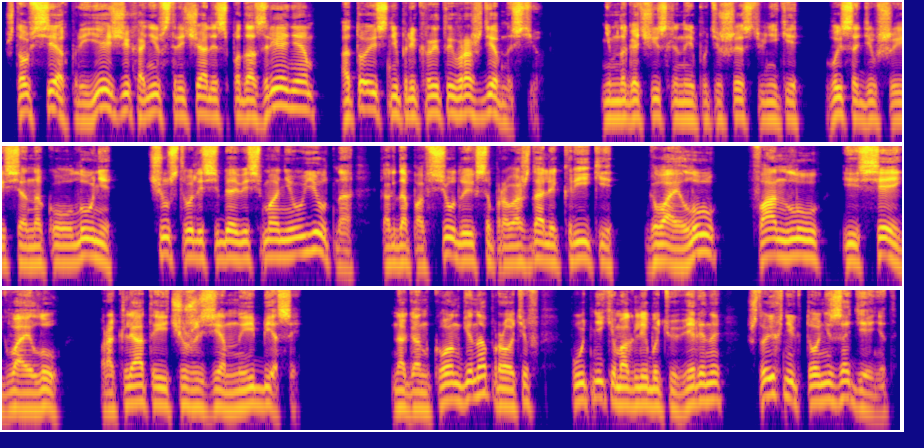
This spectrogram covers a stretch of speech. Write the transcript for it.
что всех приезжих они встречали с подозрением, а то и с неприкрытой враждебностью. Немногочисленные путешественники, высадившиеся на Коулуне, чувствовали себя весьма неуютно, когда повсюду их сопровождали крики «Гвайлу», «Фанлу» и «Сей Гвайлу», проклятые чужеземные бесы. На Гонконге, напротив, путники могли быть уверены, что их никто не заденет.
